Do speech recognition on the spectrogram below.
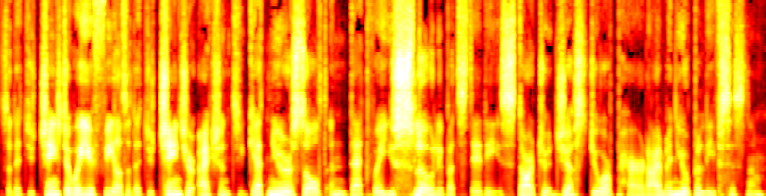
so that you change the way you feel, so that you change your actions, to get new results. And that way, you slowly but steady start to adjust your paradigm and your belief system.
